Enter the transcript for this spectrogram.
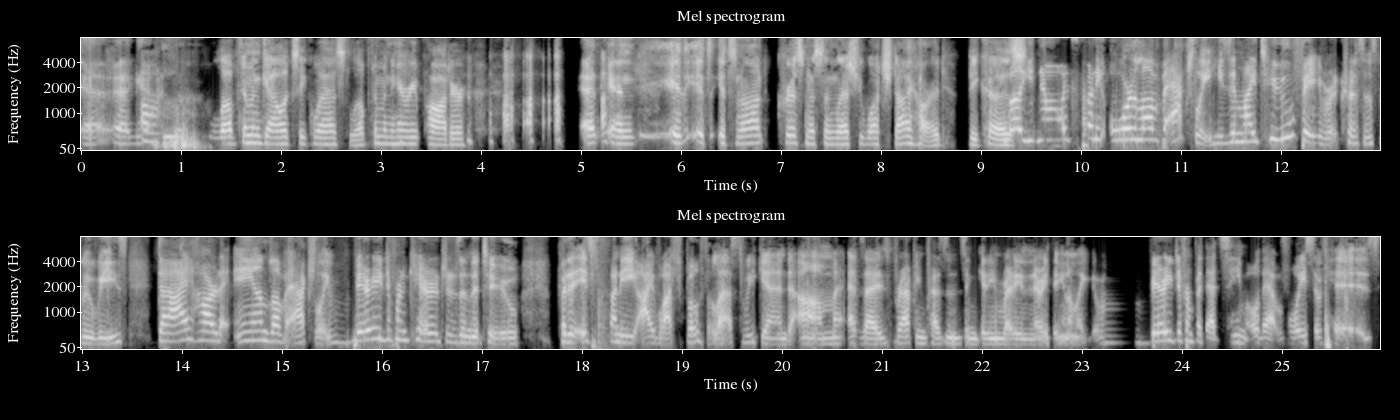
Uh, uh, Oh. Loved him in Galaxy Quest. Loved him in Harry Potter. and and it, it's it's not Christmas unless you watch Die Hard because Well, you know, it's funny. Or Love Actually. He's in my two favorite Christmas movies, Die Hard and Love Actually. Very different characters in the two. But it's funny. I watched both the last weekend um, as I was wrapping presents and getting ready and everything. And I'm like, very different, but that same, oh, that voice of his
